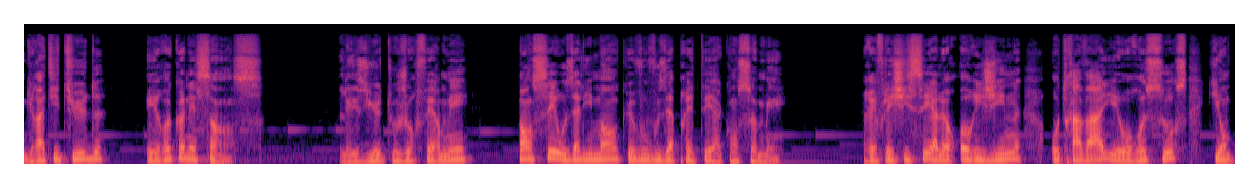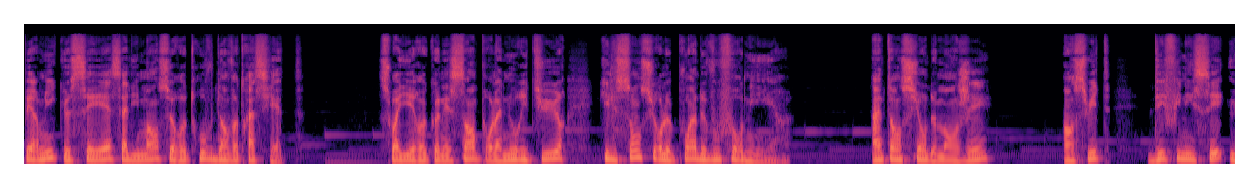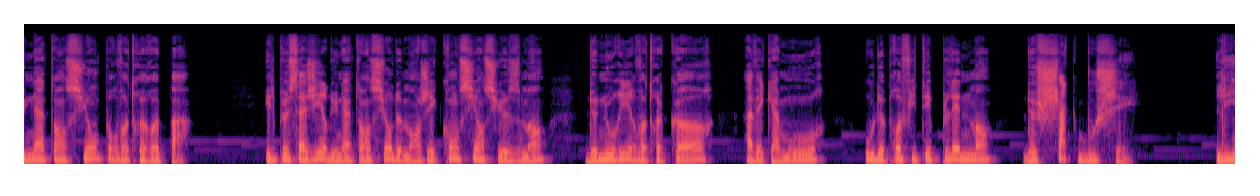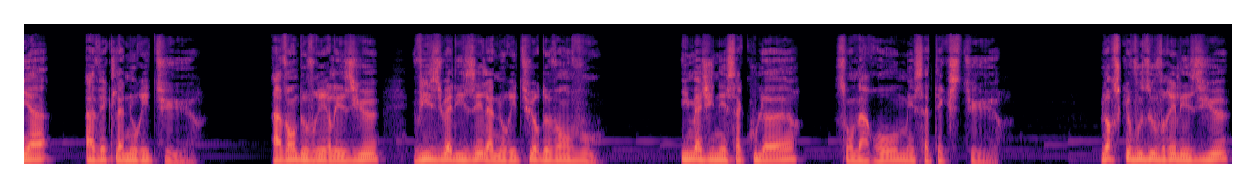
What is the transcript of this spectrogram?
Gratitude et reconnaissance. Les yeux toujours fermés, pensez aux aliments que vous vous apprêtez à consommer. Réfléchissez à leur origine, au travail et aux ressources qui ont permis que CS Aliments se retrouvent dans votre assiette. Soyez reconnaissant pour la nourriture qu'ils sont sur le point de vous fournir. Intention de manger. Ensuite, définissez une intention pour votre repas. Il peut s'agir d'une intention de manger consciencieusement, de nourrir votre corps avec amour ou de profiter pleinement de chaque bouchée. Lien avec la nourriture. Avant d'ouvrir les yeux, visualisez la nourriture devant vous. Imaginez sa couleur, son arôme et sa texture. Lorsque vous ouvrez les yeux,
